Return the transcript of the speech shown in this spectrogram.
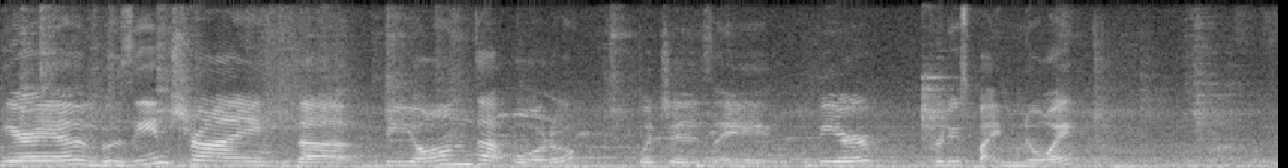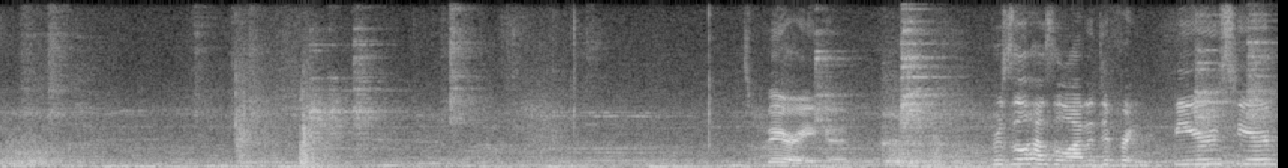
here I am in Buzin trying the Bionda Oro, which is a beer produced by Noi. It's very good. Brazil has a lot of different beers here,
